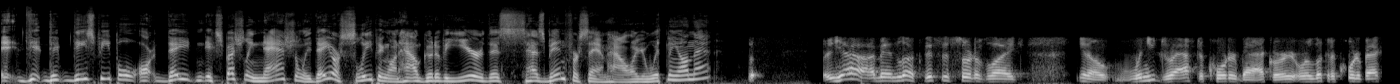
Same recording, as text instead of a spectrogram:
it, these people are they especially nationally they are sleeping on how good of a year this has been for Sam Howell. Are you with me on that? Yeah, I mean, look, this is sort of like you know when you draft a quarterback or or look at a quarterback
